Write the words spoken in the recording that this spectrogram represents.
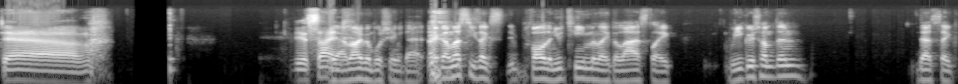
Damn. Be a sign. Yeah, I'm not even bullshitting with that. Like, unless he's like followed a new team in like the last like week or something. That's like,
